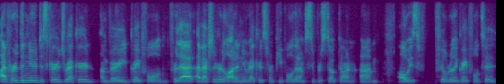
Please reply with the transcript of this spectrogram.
I've heard the new Discouraged record. I'm very grateful for that. I've actually heard a lot of new records from people that I'm super stoked on. Um, always feel really grateful to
